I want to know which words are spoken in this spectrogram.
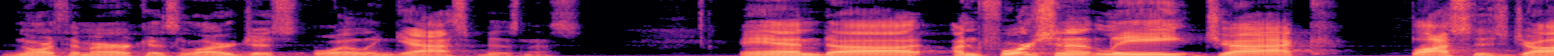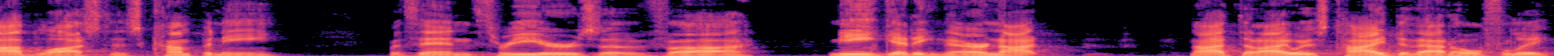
North America's largest oil and gas business. And uh, unfortunately, Jack lost his job, lost his company within three years of uh, me getting there. Not, not that I was tied to that, hopefully.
